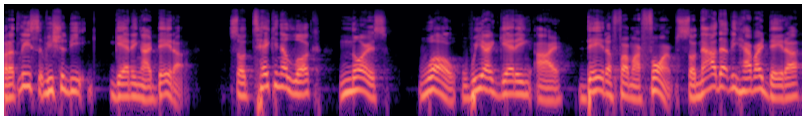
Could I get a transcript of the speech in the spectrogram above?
but at least we should be getting our data. So taking a look, notice, whoa, we are getting our data from our forms. So now that we have our data,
